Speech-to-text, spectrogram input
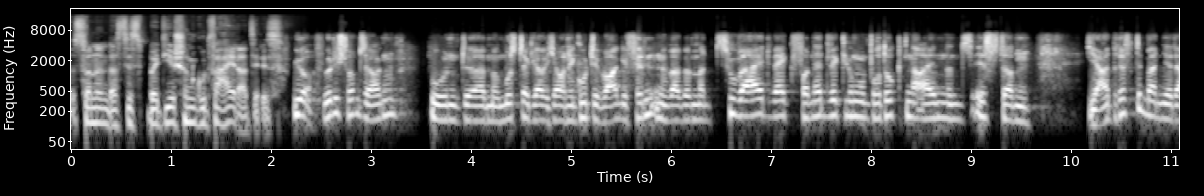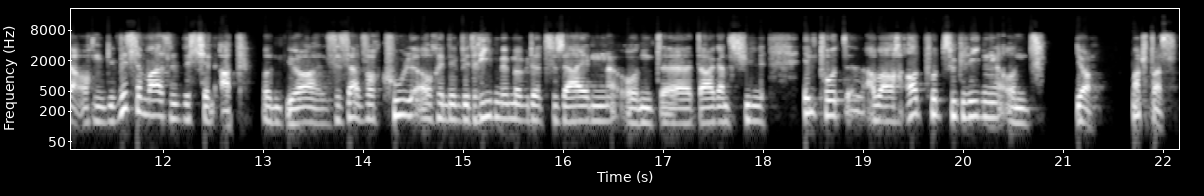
sondern dass das bei dir schon gut verheiratet verheiratet ist. Ja, würde ich schon sagen. Und äh, man muss da, glaube ich, auch eine gute Waage finden, weil wenn man zu weit weg von Entwicklung und Produkten allen ist, dann ja, driftet man ja da auch in gewissermaßen ein bisschen ab. Und ja, es ist einfach cool, auch in den Betrieben immer wieder zu sein und äh, da ganz viel Input, aber auch Output zu kriegen. Und ja, Macht Spaß.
